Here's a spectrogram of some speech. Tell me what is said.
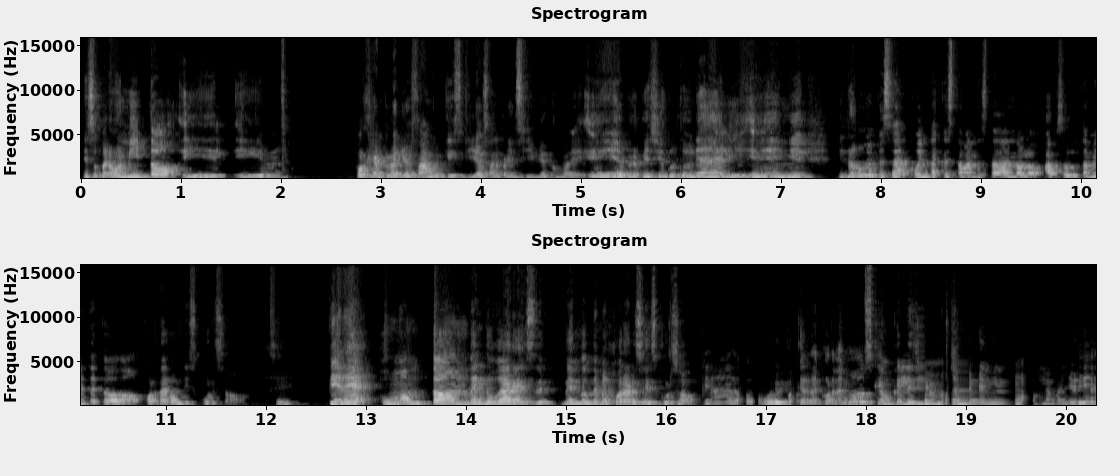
Es súper bonito y, y, por ejemplo, yo estaba muy quisquillosa al principio, como de, eh, apropiación cultural, y, eh, eh", y luego me empecé a dar cuenta que esta banda está dándolo absolutamente todo por dar un discurso. Sí. Tiene un montón de lugares de- en donde mejorar ese discurso, claro, güey, porque recordemos que aunque les llamemos en femenino, la mayoría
